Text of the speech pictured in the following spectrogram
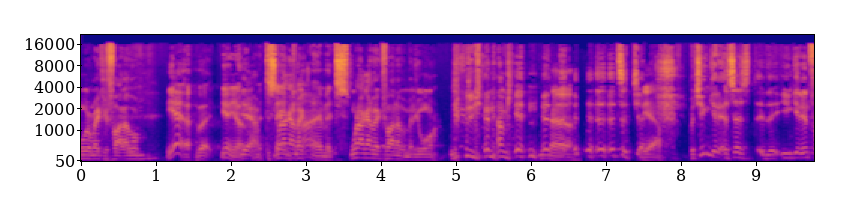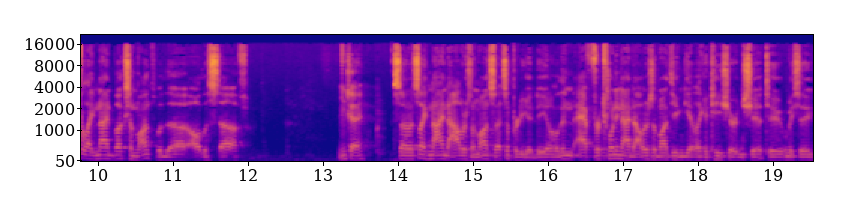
we were making fun of them. Yeah, but you know, Yeah, at the same gonna make- time, it's We're not gonna make fun of them anymore. I'm kidding. No. it's a joke. Yeah. But you can get it. It says you can get in for like nine bucks a month with uh, all the stuff. okay. So it's like nine dollars a month. So that's a pretty good deal. And then after twenty nine dollars a month, you can get like a t shirt and shit too. Let me see.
